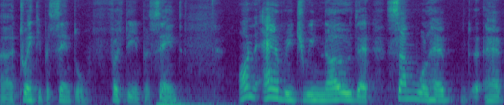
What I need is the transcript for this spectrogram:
uh, 20% or 15%, on average, we know that some will have have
